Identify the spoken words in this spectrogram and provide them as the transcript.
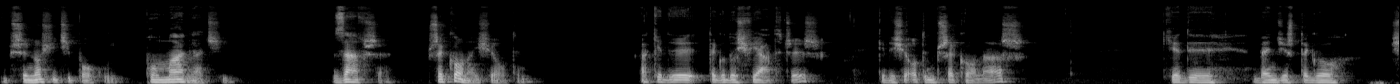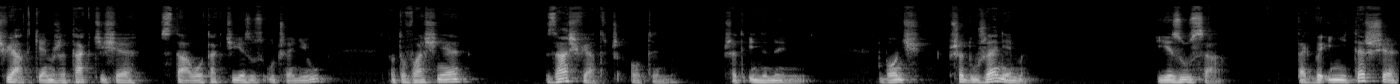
i przynosi ci pokój pomaga ci. Zawsze. Przekonaj się o tym. A kiedy tego doświadczysz, kiedy się o tym przekonasz, kiedy będziesz tego świadkiem, że tak ci się stało, tak ci Jezus uczynił, no to właśnie zaświadcz o tym przed innymi. Bądź przedłużeniem Jezusa, tak by inni też się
